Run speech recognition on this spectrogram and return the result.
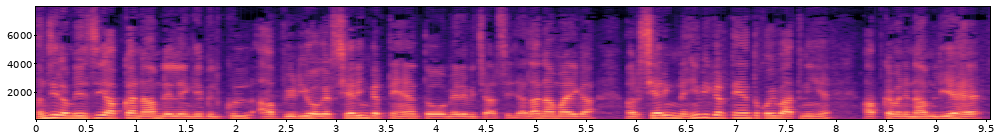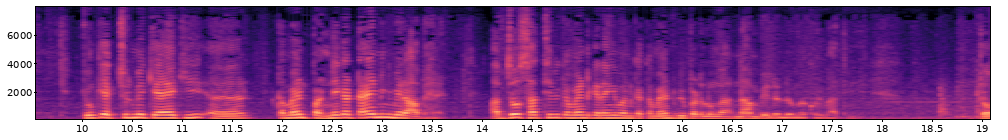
हाँ जी रमेश जी आपका नाम ले लेंगे बिल्कुल। आप वीडियो अगर शेयरिंग करते हैं तो मेरे विचार से ज़्यादा नाम आएगा। और शेयरिंग नहीं भी करते हैं तो कोई बात नहीं है। आपका मैंने नाम लिया है। क्योंकि एक्चुअल में क्या है कि आ, कमेंट पढ़ने का टाइमिंग मेरा अब है। अब जो साथी भी कमेंट करेंगे मैं उनका कमेंट भी पढ़ लूँगा नाम भी ले लूँगा कोई बात नहीं। तो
